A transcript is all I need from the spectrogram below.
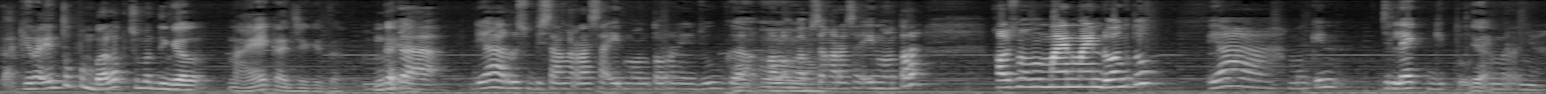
Tak kirain tuh pembalap cuma tinggal naik aja gitu. Enggak, ya? dia harus bisa ngerasain motornya juga. Oh, Kalau oh. nggak bisa ngerasain motor, kalau cuma main-main doang itu, ya mungkin jelek gitu Ya. timernya.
